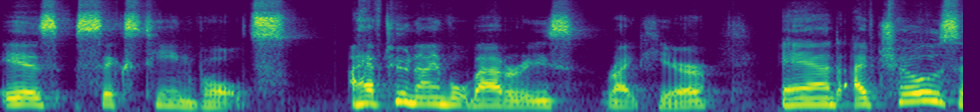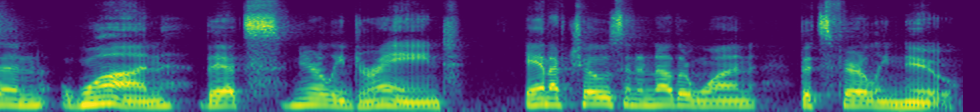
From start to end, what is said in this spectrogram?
is 16 volts. I have two 9 volt batteries right here, and I've chosen one that's nearly drained, and I've chosen another one that's fairly new.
